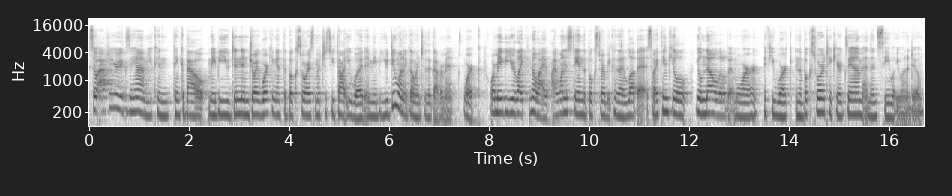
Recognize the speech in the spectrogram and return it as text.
So after your exam, you can think about maybe you didn't enjoy working at the bookstore as much as you thought you would, and maybe you do want to go into the government work, or maybe you're like, no, I, I want to stay in the bookstore because I love it. So I think you'll you'll know a little bit more if you work in the bookstore, take your exam, and then see what you want to do.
